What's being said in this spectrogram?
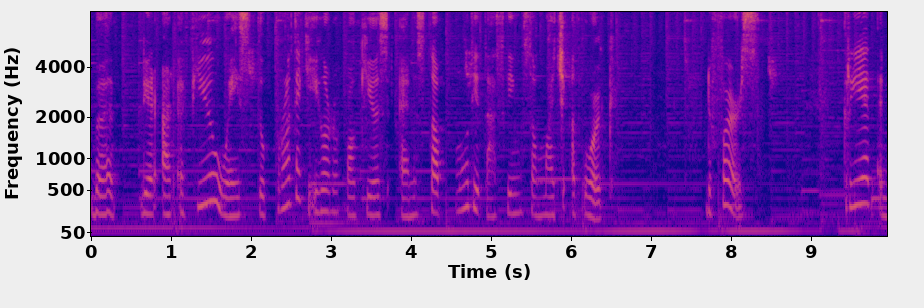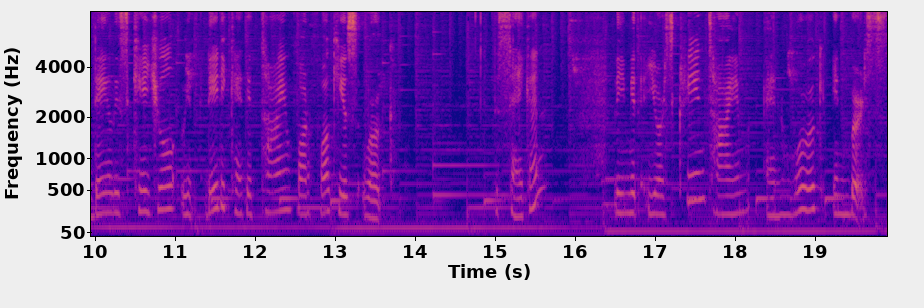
But there are a few ways to protect your focus and stop multitasking so much at work. The first, create a daily schedule with dedicated time for focused work. The second, limit your screen time and work in bursts.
